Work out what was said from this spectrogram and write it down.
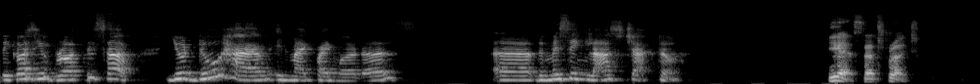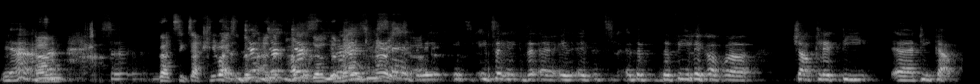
because you brought this up, you do have in Magpie Murders uh, the missing last chapter. Yes, that's right. Yeah. Um, so, That's exactly right. so the- ju- and ju- the- just, the- the know, as you said, character—it's it's a, the, uh, it's the, the feeling of a chocolate tea uh, teacup.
